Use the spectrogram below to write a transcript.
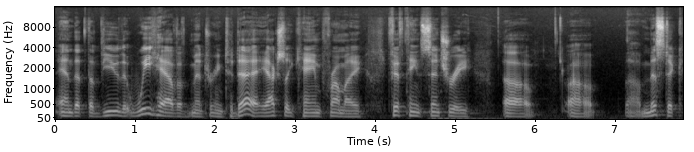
And that the view that we have of mentoring today actually came from a 15th century uh, uh, uh, mystic,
